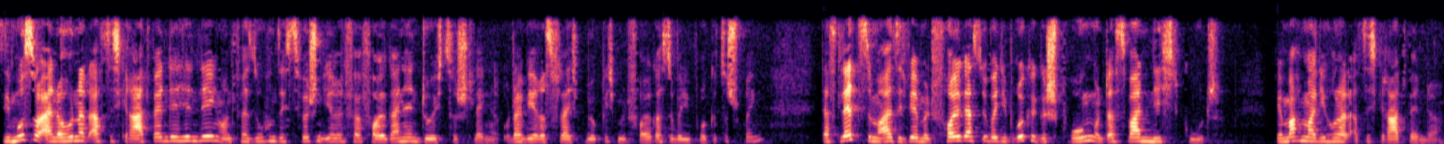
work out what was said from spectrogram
Sie muss so eine 180-Grad-Wende hinlegen und versuchen, sich zwischen ihren Verfolgern hindurchzuschlängeln. Oder wäre es vielleicht möglich, mit Vollgas über die Brücke zu springen? Das letzte Mal sind wir mit Vollgas über die Brücke gesprungen und das war nicht gut. Wir machen mal die 180-Grad-Wende.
